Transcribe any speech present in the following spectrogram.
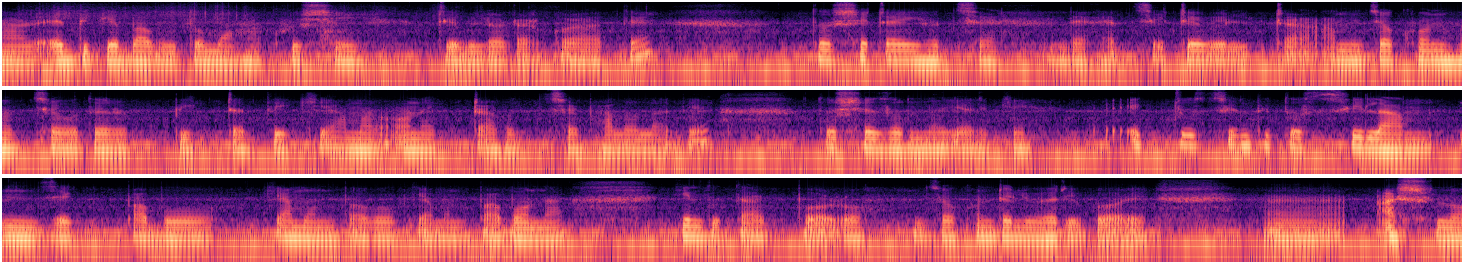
আর এদিকে বাবু তো মহা খুশি টেবিল অর্ডার করাতে। তো সেটাই হচ্ছে দেখাচ্ছি। টেবিলটা আমি যখন হচ্ছে ওদের পিকটা দেখি, আমার অনেকটা হচ্ছে ভালো লাগে। তো সেজন্যই আর কি। একটু চিন্তিত ছিলাম যে পাবো, কেমন পাবো কেমন পাবো না। কিন্তু তারপরও যখন ডেলিভারি বয় আসলো,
